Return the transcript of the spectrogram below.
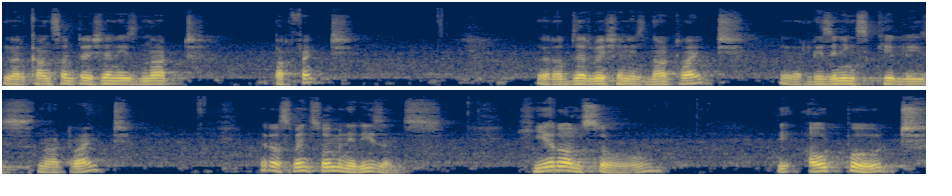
your concentration is not perfect. Your observation is not right. Your listening skill is not right. There are so many reasons. Here also the output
